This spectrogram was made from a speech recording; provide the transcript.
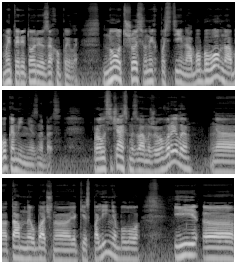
ми територію захопили. Ну, от щось в них постійно або бавовна, або каміння з небес. Про Лисичанськ ми з вами вже говорили. Е, Там необачно якесь паління було. І е,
